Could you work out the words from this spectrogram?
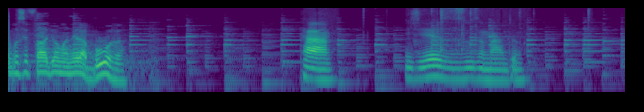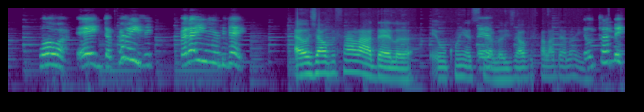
Você fala de uma maneira burra. Tá. Jesus amado. Boa. Eita, peraí, peraí, MD. Eu já ouvi falar dela. Eu conheço É. ela, eu já ouvi falar dela aí. Eu também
